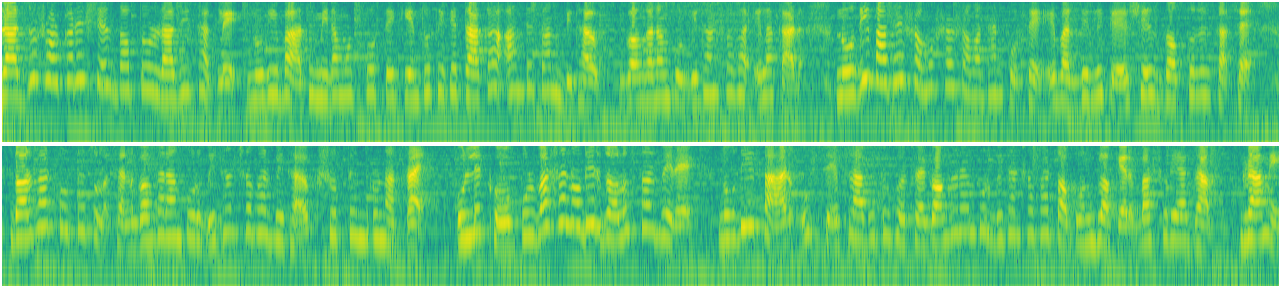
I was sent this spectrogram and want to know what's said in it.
রাজ্য সরকারের শেষ দপ্তর রাজি থাকলে নদী বাঁধ মেরামত করতে কেন্দ্র থেকে টাকা আনতে চান বিধায়ক। গঙ্গারামপুর বিধানসভা এলাকার নদী বাঁধের সমস্যা সমাধান করতে এবার দিল্লিতে সেচ দপ্তরের কাছে দরবার করতে চলেছেন গঙ্গারামপুর বিধানসভার বিধায়ক সত্যেন্দ্রনাথ রায়। উল্লেখ্য, পূর্বাশা নদীর জলস্তর বেড়ে নদীর পার উপচে প্লাবিত হয়েছে গঙ্গারামপুর বিধানসভার তপন ব্লকের বাঁশুরিয়া গ্রাম। গ্রামে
